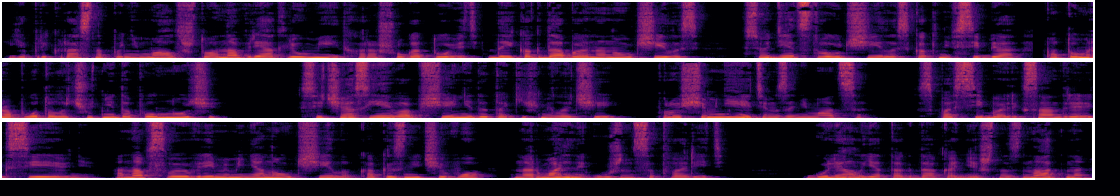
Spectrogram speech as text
Я прекрасно понимал, что она вряд ли умеет хорошо готовить, да и когда бы она научилась. Все детство училась, как не в себя, потом работала чуть не до полночи. Сейчас ей вообще не до таких мелочей. Проще мне этим заниматься. Спасибо Александре Алексеевне. Она в свое время меня научила, как из ничего нормальный ужин сотворить. Гулял я тогда, конечно, знатно,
